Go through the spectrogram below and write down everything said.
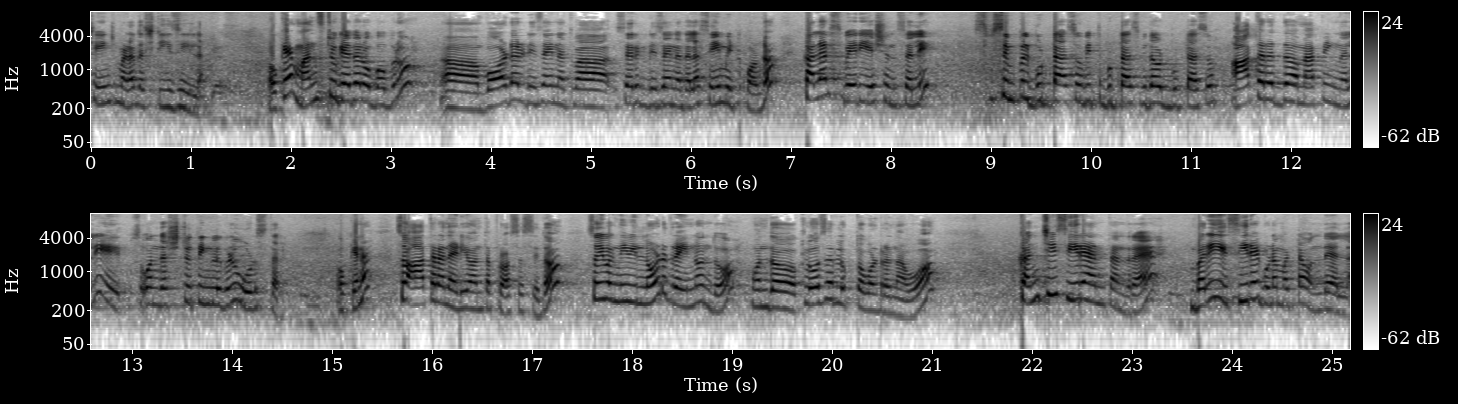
ಚೇಂಜ್ ಮಾಡೋದು ಅಷ್ಟು ಈಸಿ ಇಲ್ಲ. ಓಕೆ ಮನ್ಸ್ ಟುಗೆದರ್ ಒಬ್ಬೊಬ್ಬರು ಬಾರ್ಡರ್ ಡಿಸೈನ್ ಅಥವಾ ಸೆರ್ಗ್ ಡಿಸೈನ್ ಅದೆಲ್ಲ ಸೇಮ್ ಇಟ್ಕೊಂಡು ಕಲರ್ಸ್ ವೇರಿಯೇಷನ್ಸಲ್ಲಿ ಸಿಂಪಲ್ ಬುಟ್ಟಾಸು ವಿತ್ ಬುಟ್ಟಾಸ್ ವಿದೌಟ್ ಬುಟ್ಟಾಸು ಆ ಥರದ ಮ್ಯಾಪಿಂಗ್ನಲ್ಲಿ ಒಂದಷ್ಟು ತಿಂಗಳುಗಳು ಓಡಿಸ್ತಾರೆ. ಓಕೆನಾ ಸೊ ಆ ಥರ ನಡೆಯುವಂಥ ಪ್ರಾಸೆಸ್ ಇದು. ಸೊ ಇವಾಗ ನೀವು ಇಲ್ಲಿ ನೋಡಿದ್ರೆ ಇನ್ನೊಂದು, ಒಂದು ಕ್ಲೋಸರ್ ಲುಕ್ ತೊಗೊಂಡ್ರೆ ನಾವು. ಕಂಚಿ ಸೀರೆ ಅಂತಂದರೆ ಬರೀ ಸೀರೆ ಗುಣಮಟ್ಟ ಒಂದೇ ಅಲ್ಲ.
